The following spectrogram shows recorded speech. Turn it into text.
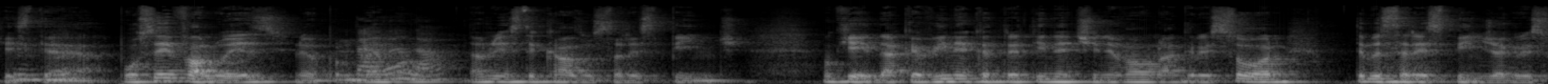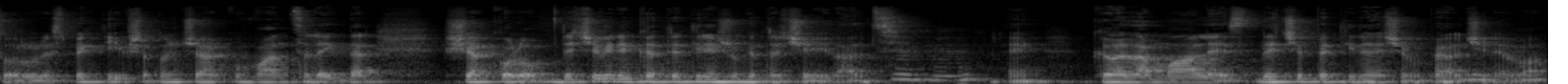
chestia Mhm. aia. Poți să evaluezi, nu e o problemă, Da, da, da. dar nu este cazul să respingi. Ok, dacă vine către tine cineva un agresor, trebuie să respingi agresorul respectiv și atunci cumva înțeleg, dar și acolo, de ce vine către tine și nu către ceilalți? Mhm. Okay? Că ăla m-a ales. De ce pe tine, de ce nu pe altcineva?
